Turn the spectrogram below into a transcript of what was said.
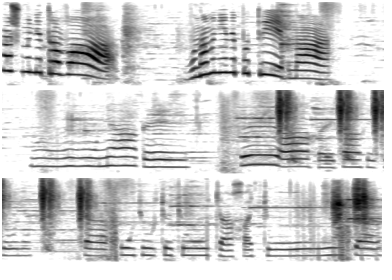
Наш мені трава? Вона мені не потрібна. Нуняки, ахи, тахи, тюня, тяху, тю, тю, тю, тяха, тюня.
